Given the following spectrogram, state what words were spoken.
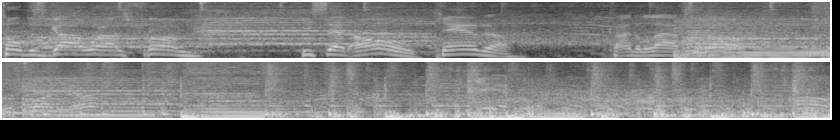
told this guy where I was from. He said, oh, Canada. Kinda laughed it off. Funny, huh? Yeah. Uh.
